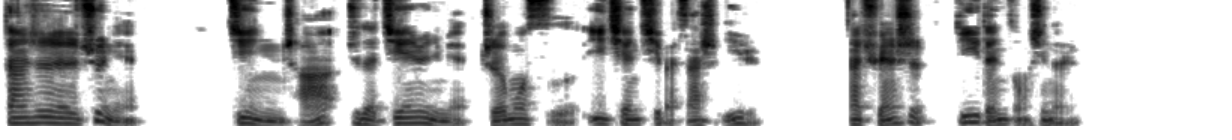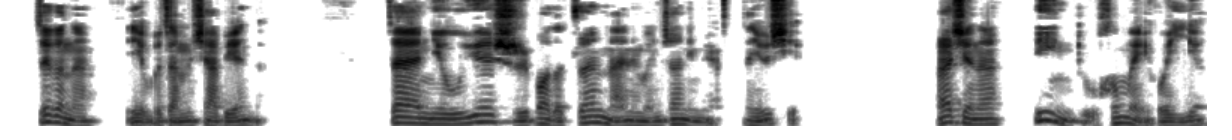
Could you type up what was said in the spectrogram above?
但是去年警察就在监狱里面折磨死一千七百三十一人，那全是低等种姓的人。这个呢也不咱们瞎编的，在《纽约时报》的专栏文章里面那有写。而且呢，印度和美国一样，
